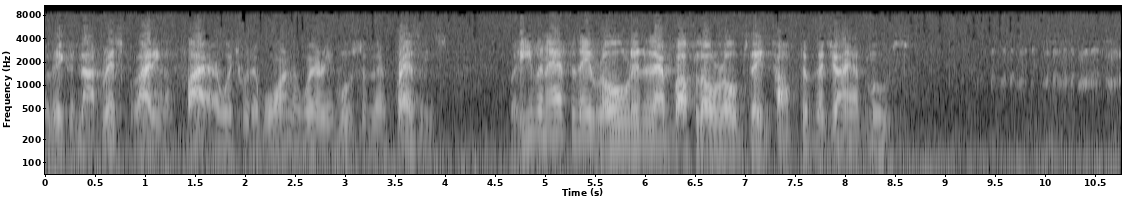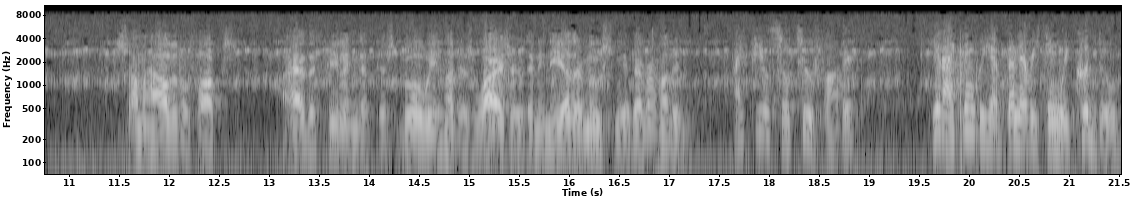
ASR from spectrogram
for they could not risk lighting a fire, which would have warned the wary moose of their presence. But even after they rolled into their buffalo robes, they talked of the giant moose. Somehow, little fox, I have the feeling that this bull we hunt is wiser than any other moose we have ever hunted. I feel so too, Father. Yet I think we have done everything we could do.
